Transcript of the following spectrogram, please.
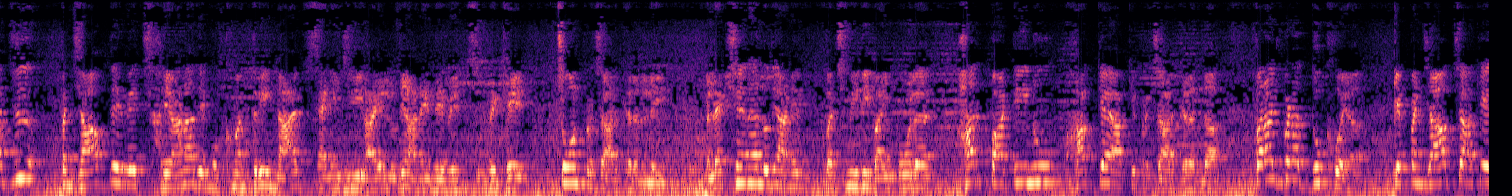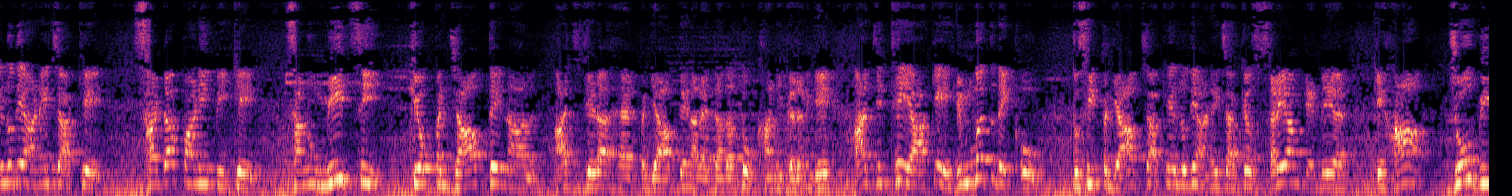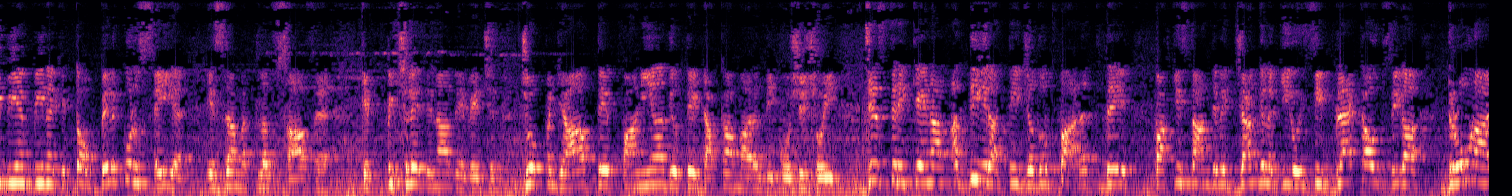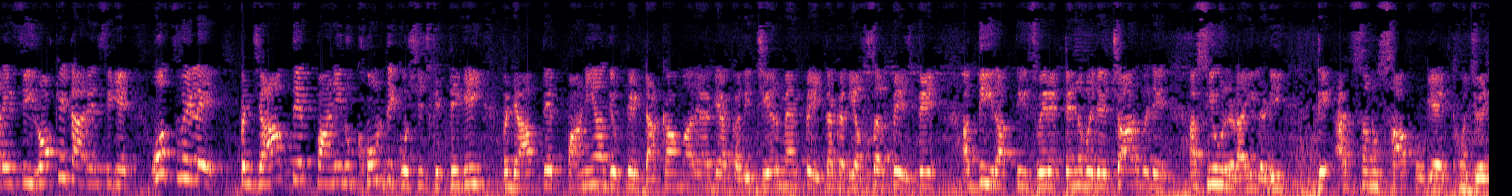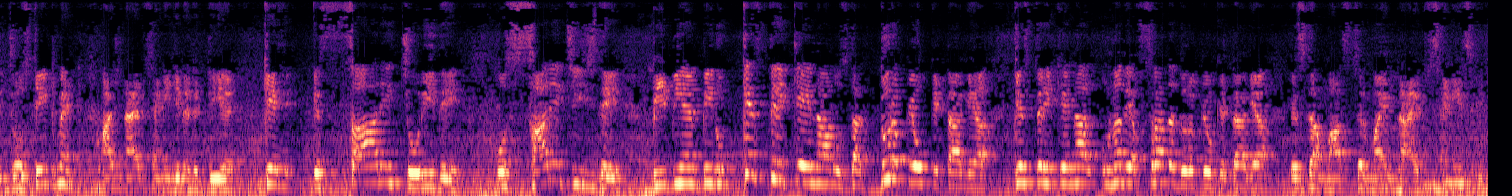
ਅੱਜ ਪੰਜਾਬ ਦੇ ਵਿੱਚ ਹਰਿਆਣਾ ਦੇ ਮੁੱਖ ਮੰਤਰੀ ਨਾਇਬ ਸੈਣੀ ਜੀ ਆਏ ਲੁਧਿਆਣੇ ਦੇ ਵਿੱਚ ਵਿਖੇ ਚੋਣ ਪ੍ਰਚਾਰ ਕਰਨ ਲਈ। ਇਲੈਕਸ਼ਨ ਹੈ, ਲੁਧਿਆਣੇ ਪੱਛਮੀ ਦੀ ਬਾਈਪੋਲ ਹੈ। ਹਰ ਪਾਰਟੀ ਨੂੰ ਹੱਕ ਹੈ ਆ ਕੇ ਪ੍ਰਚਾਰ ਕਰਨ ਦਾ। ਪਰ ਅੱਜ ਬੜਾ ਦੁੱਖ ਹੋਇਆ ਕਿ ਪੰਜਾਬ ਚ ਆ ਕੇ, ਲੁਧਿਆਣੇ ਚ ਆ ਕੇ ਸਾਡਾ ਪਾਣੀ ਪੀ ਕੇ ਸਾਨੂੰ ਉਮੀਦ ਸੀ ਕਿ ਉਹ ਪੰਜਾਬ ਦੇ ਨਾਲ, ਅੱਜ ਜਿਹੜਾ ਹੈ ਪੰਜਾਬ ਦੇ ਨਾਲ ਇਦਾਂ ਦਾ ਧੋਖਾ ਨਹੀਂ ਕਰਨਗੇ। ਅੱਜ ਇੱਥੇ ਆ ਕੇ ਹਿੰਮਤ ਦੇਖੋ। ਤੁਸੀਂ ਪੰਜਾਬ ਚ ਆ ਕੇ, ਲੁਧਿਆਣੇ ਚ ਆ ਕੇ ਉਹ ਸਰੇਆਮ ਕਹਿੰਦੇ ਆ ਕਿ ਹਾਂ, ਜੋ ਬੀਬੀਐਮਬੀ ਨੇ ਕੀਤਾ ਉਹ ਬਿਲਕੁਲ ਸਹੀ ਹੈ। ਇਸ ਦਾ ਮਤਲਬ ਸਾਫ਼ ਹੈ ਕਿ ਪਿਛਲੇ ਦਿਨਾਂ ਦੇ ਵਿੱਚ ਜੋ ਪੰਜਾਬ ਦੇ ਪਾਣੀਆਂ ਦੇ ਉੱਤੇ ਡਾਕਾ ਮਾਰਨ ਦੀ ਕੋਸ਼ਿਸ਼ ਹੋਈ, ਜਿਸ ਤਰੀਕੇ ਨਾਲ ਅੱਧੀ ਰਾਤੀ ਜਦੋਂ ਭਾਰਤ ਦੇ ਪਾਕਿਸਤਾਨ ਦੇ ਵਿੱਚ ਜੰਗ ਲੱਗੀ ਹੋਈ ਸੀ ਬਲੈਕ ਆਊਟ ਸੀਗਾ ਡਰੋਨ ਆ ਰਹੇ ਸੀ ਰਾਕਟ ਆ ਰਹੇ ਸੀਗੇ, ਉਸ ਵੇਲੇ ਪੰਜਾਬ ਦੇ ਪਾਣੀ ਨੂੰ ਖੋਣ ਦੀ ਕੋਸ਼ਿਸ਼ ਕੀਤੀ ਗਈ। ਪੰਜਾਬ ਦੇ ਪਾਣੀਆਂ ਦੇ ਉੱਤੇ ਡਾਕਾ ਮਾਰਿਆ ਗਿਆ। ਕਦੀ ਚੇਅਰਮੈਨ ਭੇਜਦਾ ਕਦੀ ਅਫਸਰ ਭੇਜਦੇ। ਅੱਧੀ ਰਾਤੀ ਸਵੇਰੇ 3 ਵਜੇ 4 ਵਜੇ ਅਸੀਂ ਉਹ ਲੜਾਈ ਲੜੀ ਤੇ ਅੱਜ ਸਾਨੂੰ ਸਾਫ਼ ਹੋ ਗਿਆ ਇੱਥੋਂ ਜੋ ਜੋ ਸਟੇਟਮੈਂਟ ਅੱਜ ਨਾਇਬ ਸੈਣੀ ਜੀ ਨੇ ਦਿੱਤੀ ਹੈ ਕਿ ਇਸ ਸਾਰੀ ਚੋਰੀ ਦੇ ਉਸ ਸਾਰੇ ਚੀਜ਼ ਦੇ ਬੀਬੀਐਮਪੀ ਨੂੰ ਕਿਸ ਤਰੀਕੇ ਨਾਲ ਉਸ ਦਾ ਦੁਰਉਪਯੋਗ ਕੀਤਾ ਗਿਆ, ਕਿਸ ਤਰੀਕੇ ਨਾਲ ਉਹਨਾਂ ਦੇ ਅਫਸਰਾਂ ਦਾ ਦੁਰਉਪਯੋਗ ਕੀਤਾ ਗਿਆ ਇਸ ਦਾ ਮਾਸਟਰਮਾਈਂਡ ਨਾਇਬ ਸੈਣੀ ਸੀ।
